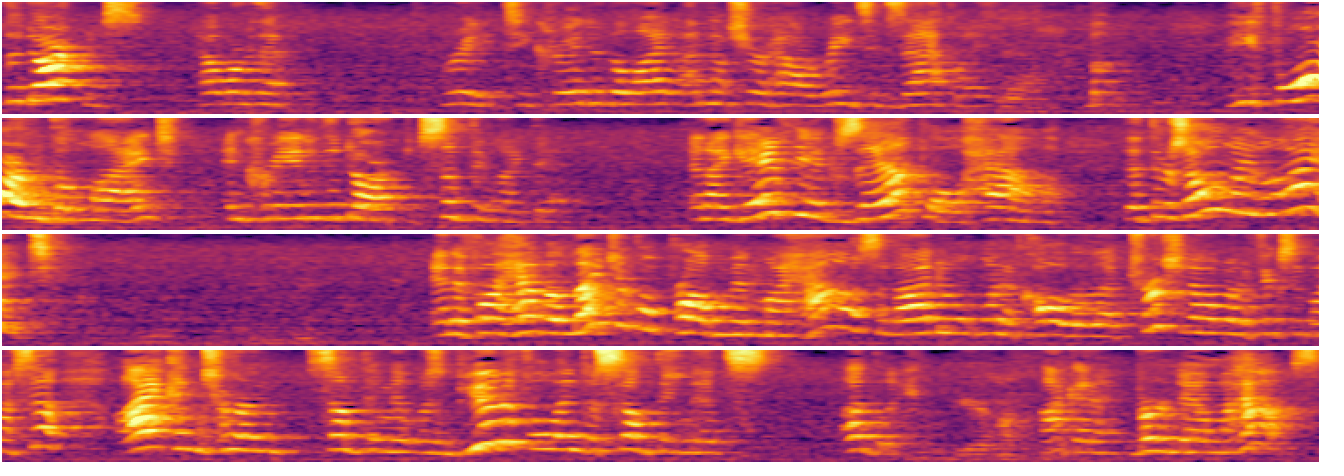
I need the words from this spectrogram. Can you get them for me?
the darkness. However, that reads. He created the light. I'm not sure how it reads exactly. But he formed the light and created the darkness, something like that. And I gave the example how that there's only light. And if I have an electrical problem in my house and I don't want to call the electrician, I want to fix it myself, I can turn something that was beautiful into something that's ugly. I can burn down my house.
